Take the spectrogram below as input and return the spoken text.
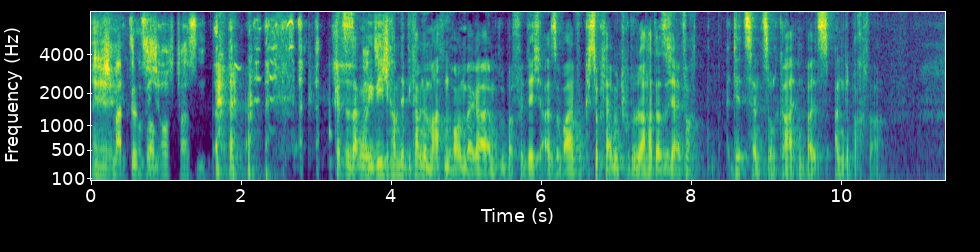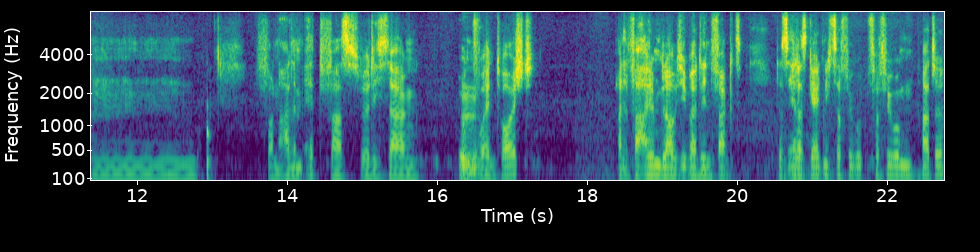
hey, jetzt muss ich aufpassen. Könntest du sagen, wie, wie, kam, wie kam der Martin Hornberger ähm, rüber für dich? Also war er wirklich so klein mit Tut oder hat er sich einfach dezent zurückgehalten, weil es angebracht war? Hm, von allem etwas, würde ich sagen. Irgendwo hm. enttäuscht. Vor allem, glaube ich, über den Fakt, dass er das Geld nicht zur Verfügung hatte.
